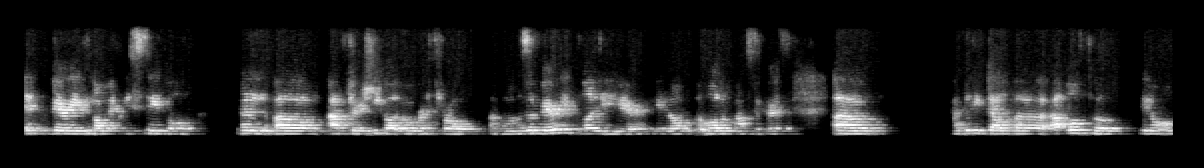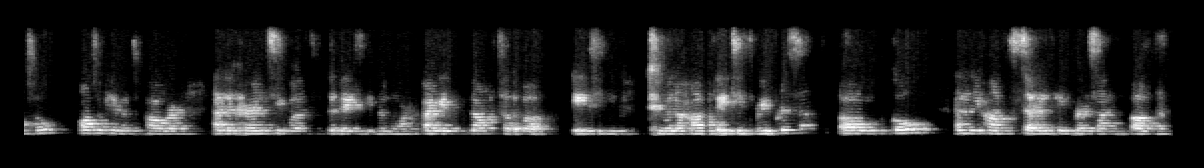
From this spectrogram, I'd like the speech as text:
very economically stable. And uh, after he got overthrown, um, it was a very bloody year, you know, a lot of massacres. Um, I believe Gal uh, Otho, you know, Otho, Otho came into power and the currency was debased even more. I mean, now it's at about 82 and a half, 83% um, gold, and you have 17% of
